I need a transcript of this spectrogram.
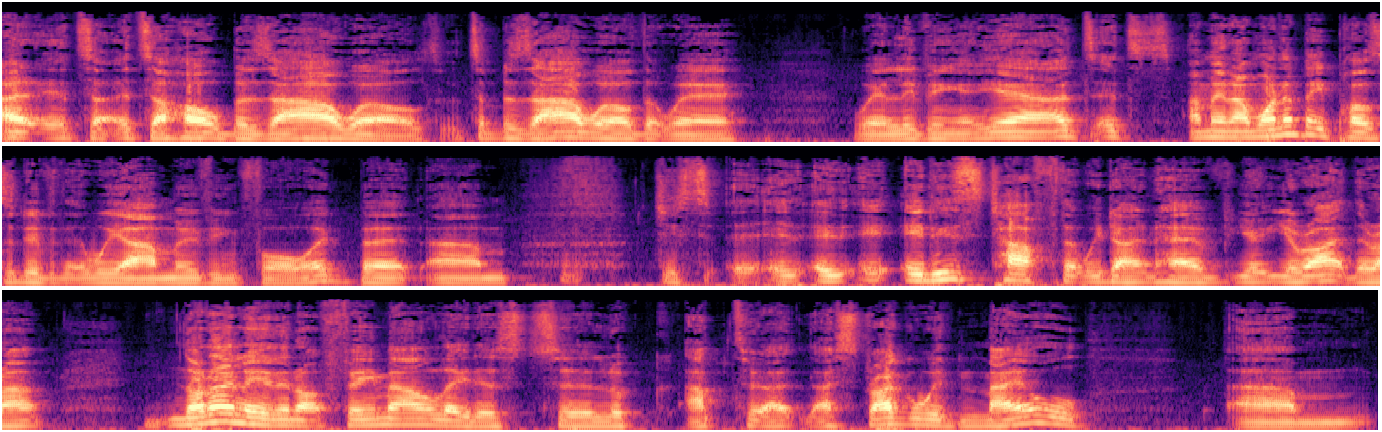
it's a, it's a whole bizarre world. It's a bizarre world that we're we're living in. Yeah, it's, it's, I mean, I want to be positive that we are moving forward, but um, just it, it, it is tough that we don't have. You're, you're, right. There aren't. Not only are there not female leaders to look up to. I, I struggle with male, um,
